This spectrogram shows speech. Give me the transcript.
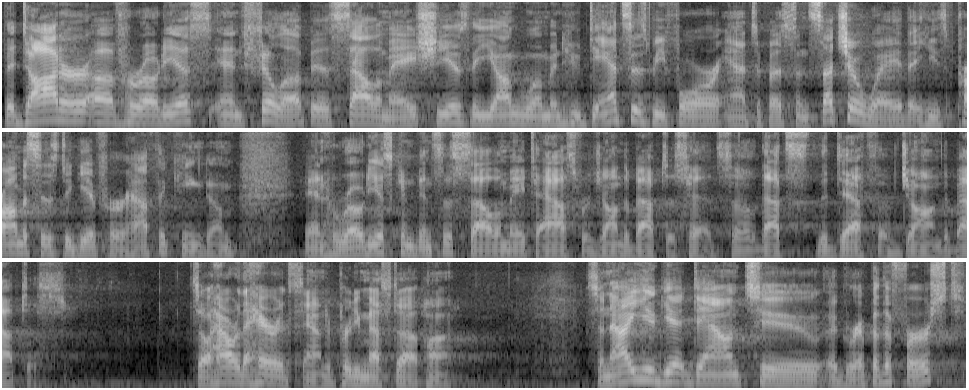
The daughter of Herodias and Philip is Salome. She is the young woman who dances before Antipas in such a way that he promises to give her half the kingdom. And Herodias convinces Salome to ask for John the Baptist's head. So that's the death of John the Baptist. So, how are the Herods sounded? Pretty messed up, huh? So now you get down to Agrippa the first.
